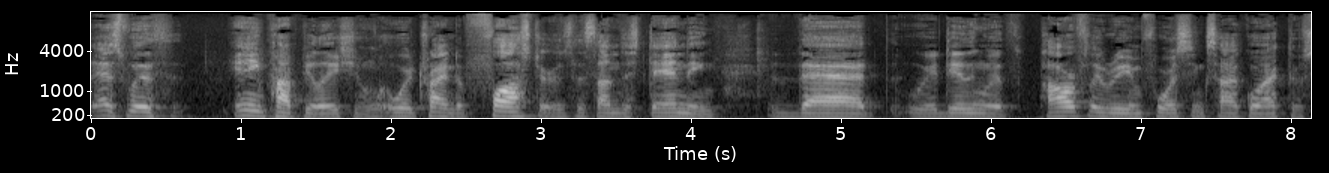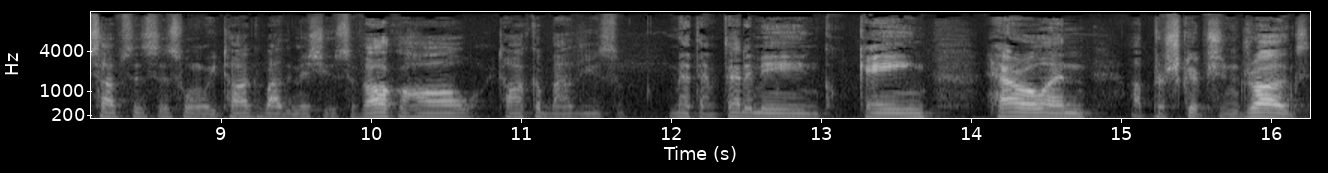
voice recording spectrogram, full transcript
as with any population, what we're trying to foster is this understanding that we're dealing with powerfully reinforcing psychoactive substances when we talk about the misuse of alcohol, when we talk about the use of methamphetamine, cocaine, heroin, uh, prescription drugs,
